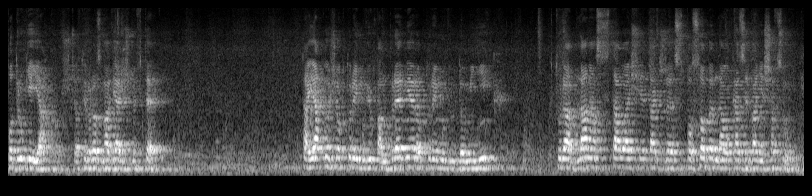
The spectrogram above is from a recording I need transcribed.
Po drugie jakość, o tym rozmawialiśmy wtedy. Ta jakość, o której mówił Pan Premier, o której mówił Dominik, która dla nas stała się także sposobem na okazywanie szacunku.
